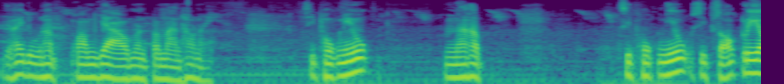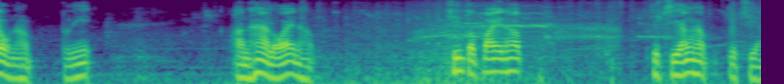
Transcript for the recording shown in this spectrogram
เดี๋ยวให้ดูนะครับ ความยาวมันประมาณเท่าไหร่สิบหกนิ้วนะครับสิบหกนิ้วสิบสองเกลียวนะครับ ตัวนี้พันห้าร้อยนะครับ ชิ้นต่อไปนะครับ เก็บเสียงนะครับ เก็บเสียง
